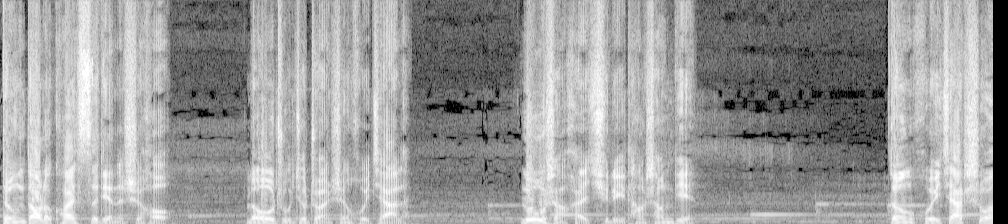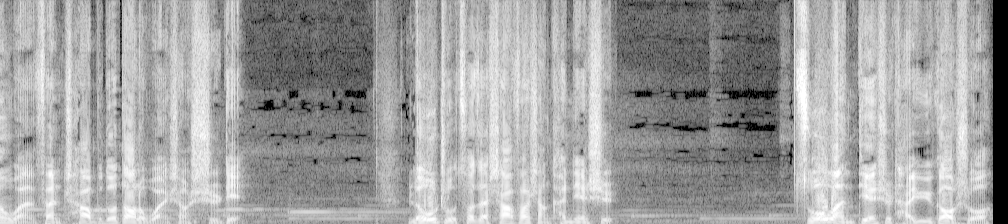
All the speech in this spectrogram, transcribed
等到了快四点的时候，楼主就转身回家了，路上还去了一趟商店。等回家吃完晚饭，差不多到了晚上十点，楼主坐在沙发上看电视。昨晚电视台预告说，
